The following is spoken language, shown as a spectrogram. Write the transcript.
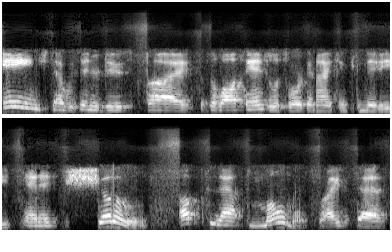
change that was introduced by the Los Angeles Organizing Committee, and it showed up to that moment, right, that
